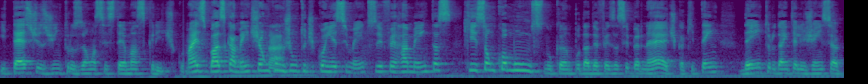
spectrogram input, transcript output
e testes de intrusão a sistemas críticos. Mas basicamente é um tá. conjunto de conhecimentos e ferramentas que são comuns no campo da defesa cibernética, que tem dentro da inteligência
